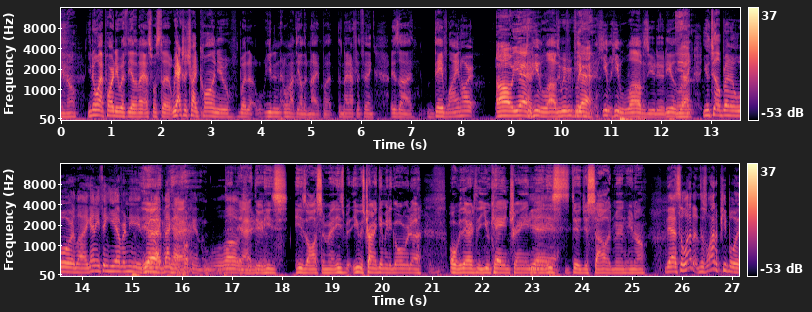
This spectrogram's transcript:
You know. You know, I partied with the other night. I was supposed to. We actually tried calling you, but uh, you didn't. Well, not the other night, but the night after the thing is uh, Dave Lionheart. Oh yeah. Dude, he loves. We like, Yeah. He he loves you, dude. He was Yeah. like, you tell Brennan Ward like anything he ever needs. Yeah, that, that yeah. guy fucking loves yeah, you, dude, he's he's awesome, man. He's he was trying to get me to go over to over there to the UK and train. Yeah. man. he's dude, just solid, man. You know. Yeah, it's a lot of there's a lot of people. uh,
